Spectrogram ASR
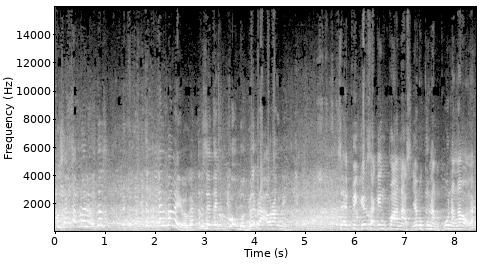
Aku sangka baleho terus kan baleho kan terus saya tengok kok bergerak orang nih. Saya pikir saking panasnya berkunang-kunang awak kan.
